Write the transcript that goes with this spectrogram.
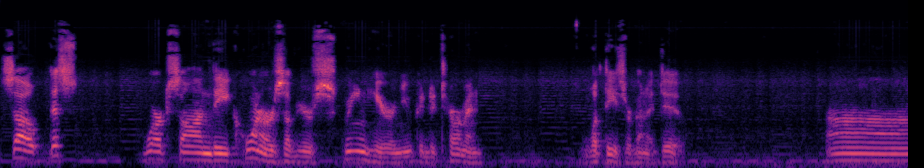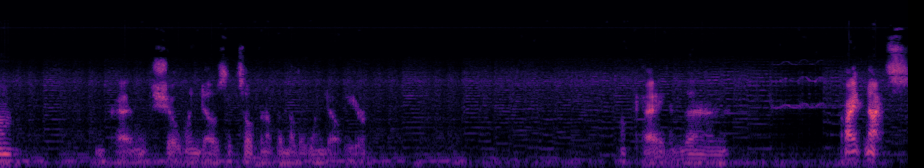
So this works on the corners of your screen here, and you can determine what these are going to do. Um, okay, let's show windows. Let's open up another window here. Okay, and then... Alright, nice.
